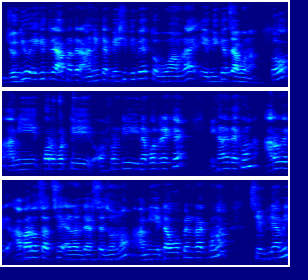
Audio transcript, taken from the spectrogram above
যদিও এক্ষেত্রে আপনাদের আর্নিংটা বেশি দিবে, তবুও আমরা এদিকে যাব না। তো আমি পরবর্তী অপশনটি ইনেবল রেখে এখানে দেখুন, আরও আবারও চাচ্ছে অ্যাডাল্ট অ্যাডসের জন্য। আমি এটাও ওপেন রাখব না সিম্পলি আমি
